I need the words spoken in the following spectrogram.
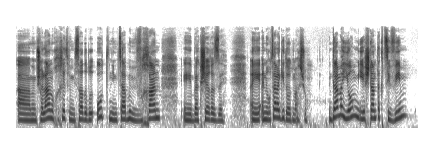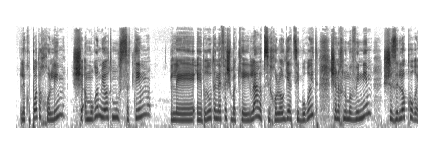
הממשלה הנוכחית ומשרד הבריאות נמצא במבחן אה, בהקשר הזה. אה, אני רוצה להגיד עוד משהו. גם היום ישנם תקציבים לקופות החולים שאמורים להיות מוסטים לבריאות הנפש בקהילה, לפסיכולוגיה הציבורית, שאנחנו מבינים שזה לא קורה.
